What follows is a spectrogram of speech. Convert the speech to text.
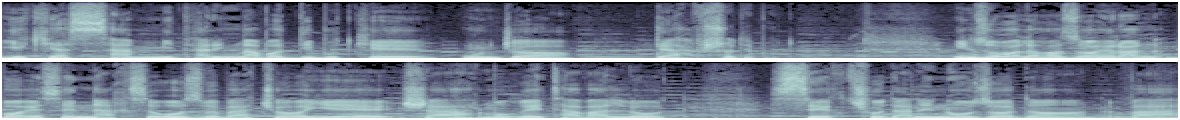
یکی از سمیترین موادی بود که اونجا دفع شده بود. این زباله ها ظاهرا باعث نقص عضو بچه های شهر موقع تولد سخت شدن نوزادان و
